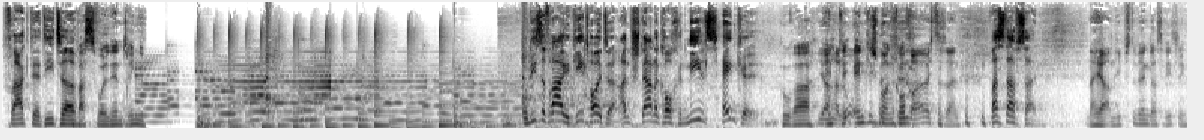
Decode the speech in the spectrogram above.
fragt der Dieter, Was wollen denn trinken? Und diese Frage geht heute an Sternekoch Nils Henkel. Hurra, Ja, endlich, hallo. endlich mal ein Schön Koch. bei euch zu sein. Was darf sein? Naja, am liebsten wäre ein Glas Riesling.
